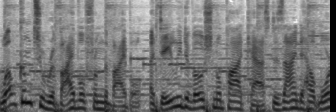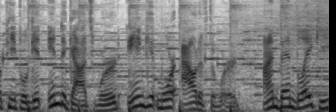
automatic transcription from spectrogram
Welcome to Revival from the Bible, a daily devotional podcast designed to help more people get into God's Word and get more out of the Word. I'm Ben Blakey.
